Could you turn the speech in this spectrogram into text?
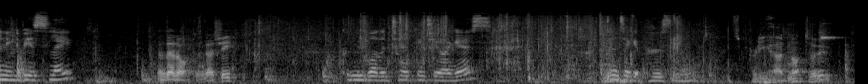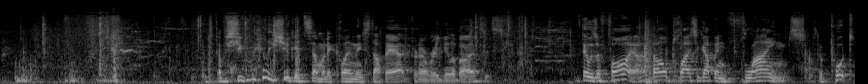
Pretending to be asleep. Not that often, does she? Couldn't be bothered talking to you, I guess. Didn't take it personally. It's pretty hard not to. I mean, she really should get someone to clean this stuff out for on a regular basis. If there was a fire, the whole place would go up in flames. Kaput.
